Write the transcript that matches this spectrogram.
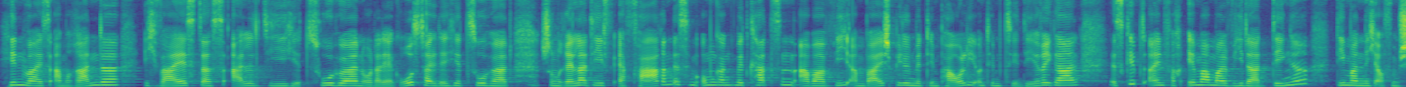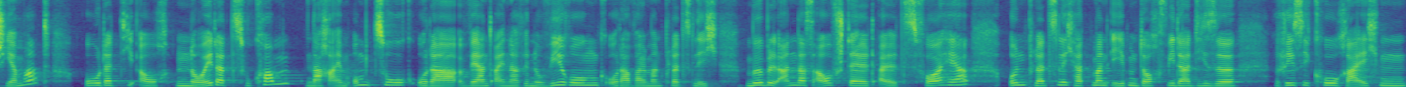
Hinweis am Rande. Ich weiß, dass alle, die hier zuhören oder der Großteil, der hier zuhört, schon relativ erfahren ist im Umgang mit Katzen, aber wie am Beispiel mit dem Pauli und dem CD-Regal, es gibt einfach immer mal wieder Dinge, die man nicht auf dem Schirm hat oder die auch neu dazukommen nach einem Umzug oder während einer Renovierung oder weil man plötzlich Möbel anders aufstellt als vorher und plötzlich hat man eben doch wieder diese risikoreichen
